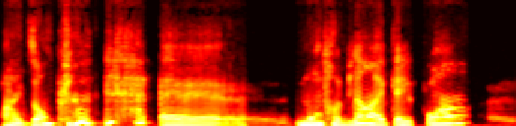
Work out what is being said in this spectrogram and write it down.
par exemple, euh, montre bien à quel point euh,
